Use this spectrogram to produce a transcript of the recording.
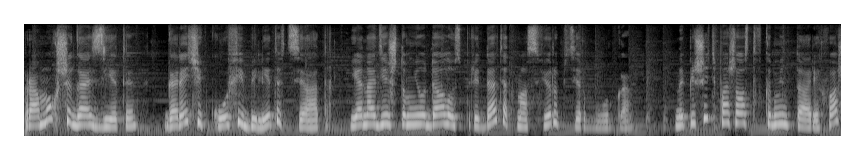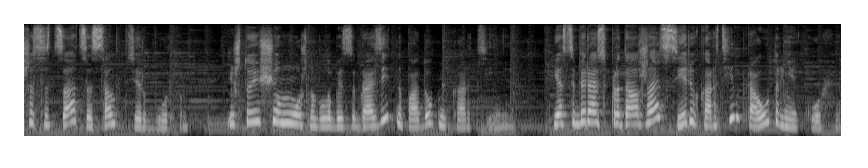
Промокшие газеты, горячий кофе и билеты в театр. Я надеюсь, что мне удалось передать атмосферу Петербурга. Напишите, пожалуйста, в комментариях ваша ассоциация с Санкт-Петербургом и что еще можно было бы изобразить на подобной картине. Я собираюсь продолжать серию картин про утренний кофе,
